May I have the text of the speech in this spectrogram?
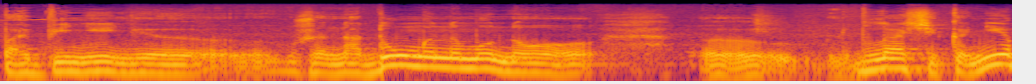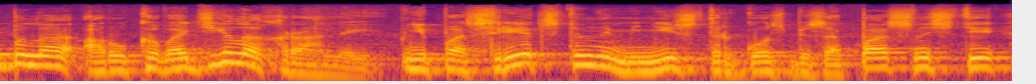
по обвинению уже надуманному, но Э, Власика не было, а руководил охраной непосредственно министр госбезопасности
